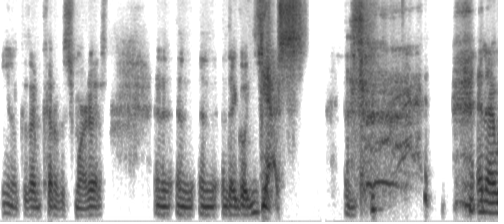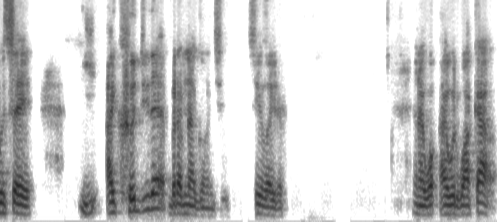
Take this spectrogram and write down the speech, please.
you know, because I'm kind of a smartass, and and and, and they go, yes. And, so, and I would say, I could do that, but I'm not going to. See you later. And I, I would walk out.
